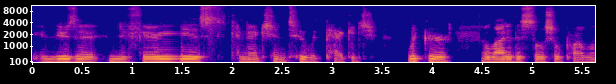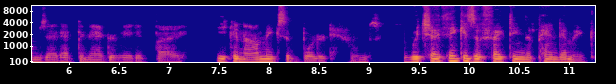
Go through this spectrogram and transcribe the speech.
and there's a nefarious connection too with package liquor, a lot of the social problems that have been aggravated by economics of border towns, which I think is affecting the pandemic.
